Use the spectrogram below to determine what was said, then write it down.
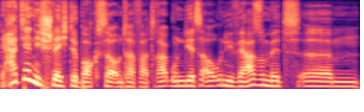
der hat ja nicht schlechte Boxer unter Vertrag und jetzt auch Universum mit ähm,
